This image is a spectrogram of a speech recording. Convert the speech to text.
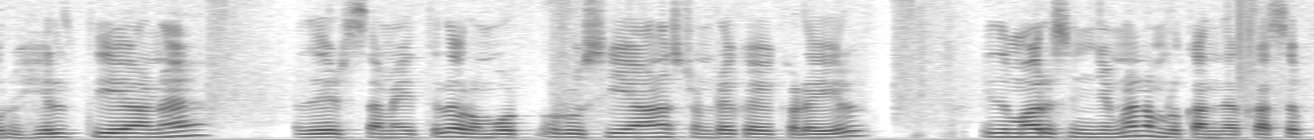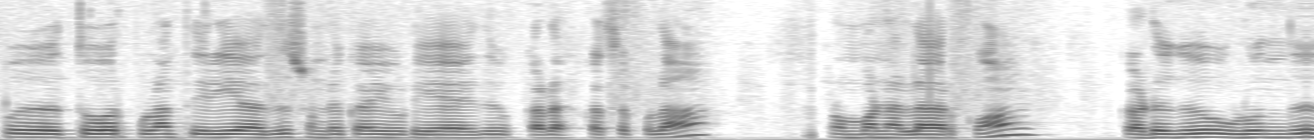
ஒரு ஹெல்த்தியான அதே சமயத்தில் ரொம்ப ருசியான சுண்டைக்காய் கடையில் இது மாதிரி செஞ்சோம்னா நம்மளுக்கு அந்த கசப்பு தோர்ப்புலாம் தெரியாது. சுண்டைக்காயுடைய இது கட கசப்புலாம் ரொம்ப நல்லாயிருக்கும் கடுகு உளுந்து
